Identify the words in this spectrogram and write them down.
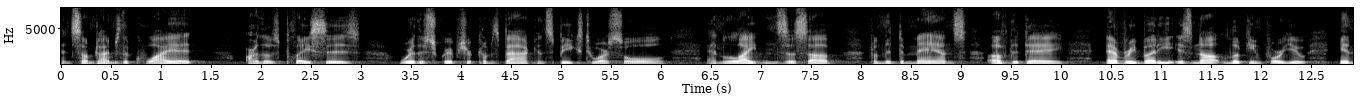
And sometimes the quiet are those places where the scripture comes back and speaks to our soul and lightens us up from the demands of the day. Everybody is not looking for you in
